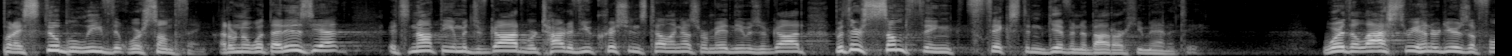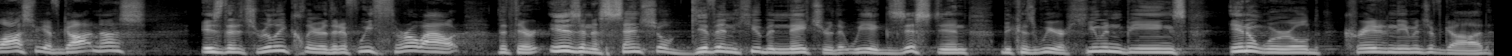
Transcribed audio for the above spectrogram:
but I still believe that we're something. I don't know what that is yet. It's not the image of God. We're tired of you Christians telling us we're made in the image of God, but there's something fixed and given about our humanity. Where the last 300 years of philosophy have gotten us is that it's really clear that if we throw out that there is an essential given human nature that we exist in because we are human beings in a world created in the image of God,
